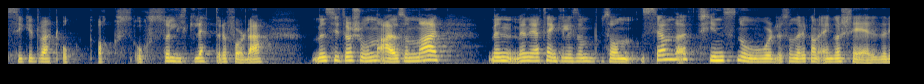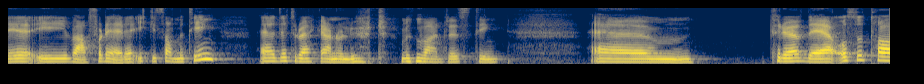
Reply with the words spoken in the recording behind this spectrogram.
sikkert vært også litt lettere for deg. Men situasjonen er jo som den er. Men, men, jeg tenker liksom sånn Se om det fins noe hvor sånn dere kan engasjere dere i, i hver for dere, ikke samme ting. Eh, det tror jeg ikke er noe lurt, men hver deres ting. Eh, prøv det. Og så ta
